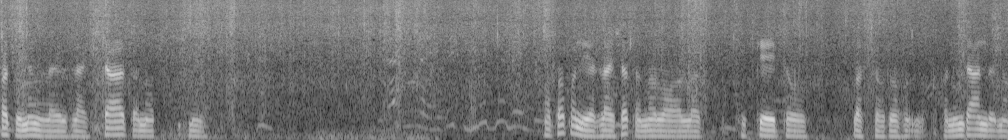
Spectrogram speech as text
phát triển năng lại lại xa tao nó nhiều. Một bắt con lại xa tao nó là là kê thôi đồ là sợ đồ còn nên đan được nó.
